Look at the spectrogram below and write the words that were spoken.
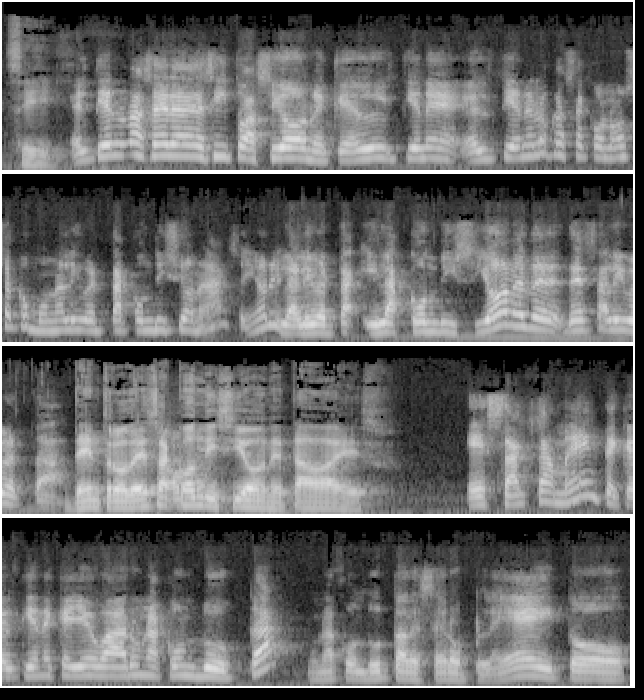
Sí. Él tiene una serie de situaciones que él tiene, él tiene lo que se conoce como una libertad condicional, señor, y la libertad y las condiciones de, esa libertad. Dentro de esas condiciones estaba eso. Exactamente, que él tiene que llevar una conducta, una conducta de cero pleito,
